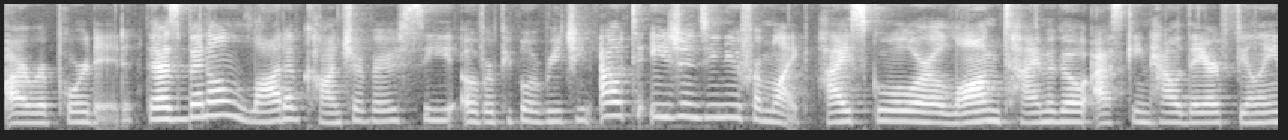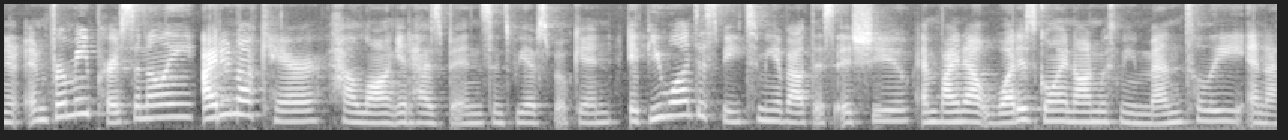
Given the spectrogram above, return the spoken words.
are reported. There has been a lot of controversy over people reaching out to Asians you knew from like high school or a long time ago asking how they are feeling. And for me personally, I do not care how long it has been since we have spoken. If you want to speak to me about this issue and find out what is going on with me mentally and a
